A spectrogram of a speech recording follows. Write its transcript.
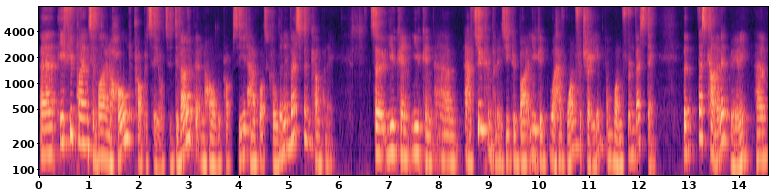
Uh, if you're planning to buy and hold property or to develop it and hold the property, you'd have what's called an investment company. So you can you can um, have two companies. You could buy you could well have one for trading and one for investing, but that's kind of it really. Um,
